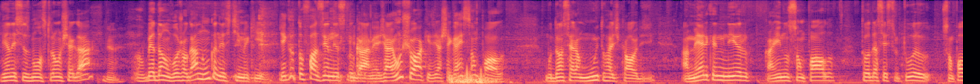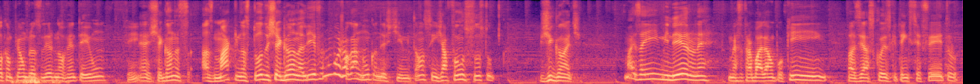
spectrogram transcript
vendo esses monstrão chegar. Ô, Bedão, vou jogar nunca nesse time aqui. O que, que eu tô fazendo nesse lugar, né? Já é um choque, já chegar em São Paulo. A mudança era muito radical de América Mineiro, caindo no São Paulo, toda essa estrutura. São Paulo campeão brasileiro de 91. Sim. né, chegando as, as máquinas todas chegando ali, eu falei, não vou jogar nunca nesse time. Então, assim, já foi um susto gigante. Mas aí, mineiro, né? Começa a trabalhar um pouquinho, fazer as coisas que tem que ser feito.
